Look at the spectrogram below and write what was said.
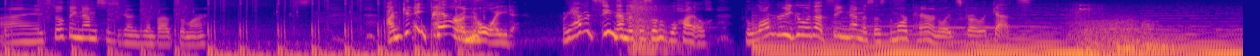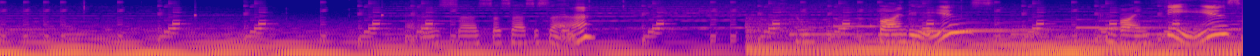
I still think Nemesis is gonna jump out somewhere. I'm getting paranoid! We haven't seen Nemesis in a while. The longer you go without seeing Nemesis, the more paranoid Scarlet gets. Sa. Combine these. Combine these.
